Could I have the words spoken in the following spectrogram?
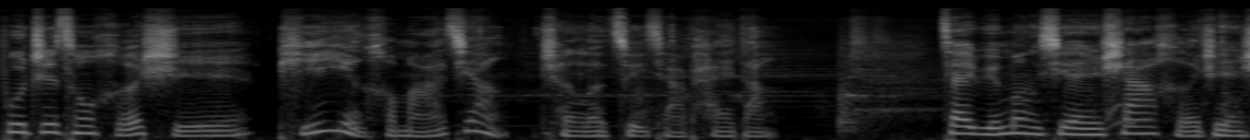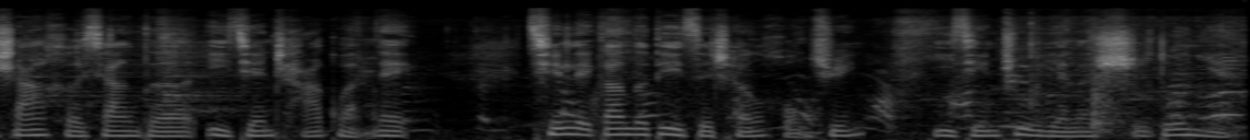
不知从何时，皮影和麻将成了最佳拍档。在云梦县沙河镇沙河乡的一间茶馆内，秦礼刚的弟子陈红军已经驻演了十多年。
